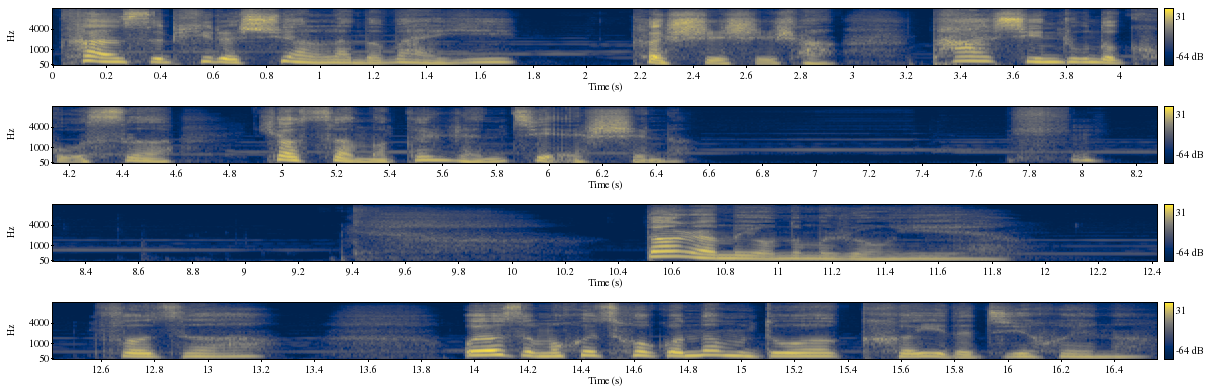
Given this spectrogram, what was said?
看似披着绚烂的外衣，可事实上，他心中的苦涩要怎么跟人解释呢？哼，当然没有那么容易，否则我又怎么会错过那么多可以的机会呢？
